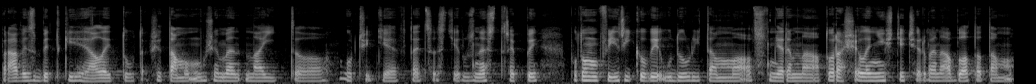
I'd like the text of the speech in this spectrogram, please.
právě zbytky hyalitu, takže tam můžeme najít eh, určitě v té cestě různé střepy. Potom v Jiříkově údolí tam eh, směrem na to rašeleniště Červená blata, tam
